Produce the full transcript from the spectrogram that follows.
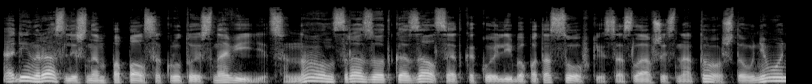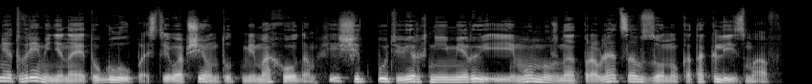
Один раз лишь нам попался крутой сновидец, но он сразу отказался от какой-либо потасовки, сославшись на то, что у него нет времени на эту глупость, и вообще он тут мимоходом, ищет путь в верхние миры, и ему нужно отправляться в зону катаклизмов.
